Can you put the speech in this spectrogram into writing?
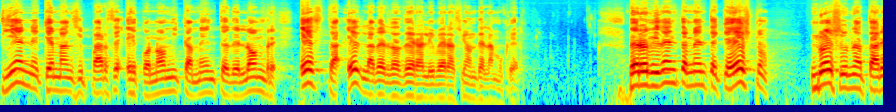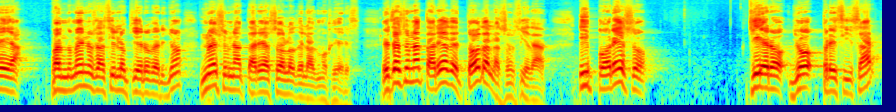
tiene que emanciparse económicamente del hombre. Esta es la verdadera liberación de la mujer. Pero evidentemente que esto no es una tarea, cuando menos así lo quiero ver yo, no es una tarea solo de las mujeres. Esta es una tarea de toda la sociedad. Y por eso quiero yo precisar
